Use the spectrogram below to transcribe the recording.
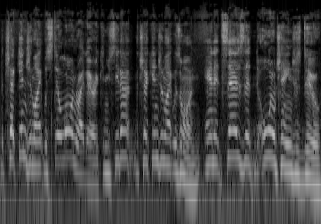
the check engine light was still on right there. Can you see that? The check engine light was on. And it says that the oil change is due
